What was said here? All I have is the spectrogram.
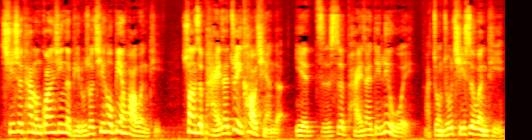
其实他们关心的，比如说气候变化问题，算是排在最靠前的，也只是排在第六位啊。种族歧视问题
